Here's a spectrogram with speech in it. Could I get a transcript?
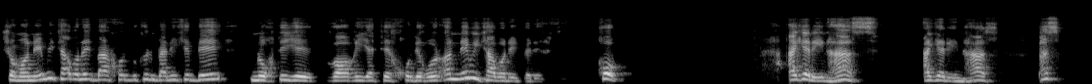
شما نمی‌توانید برخورد بکنید برای اینکه به نقطه واقعیت خود قرآن نمی‌توانید برسید. خب اگر این هست اگر این هست پس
